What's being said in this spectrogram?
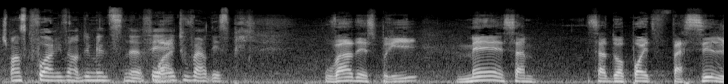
Je pense qu'il faut arriver en 2019 et Ouais. être ouvert d'esprit. Ouvert d'esprit, mais ça me ça doit pas être facile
